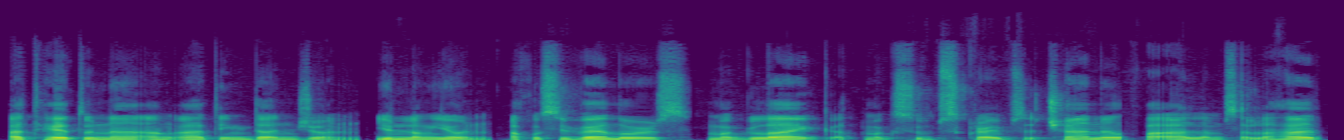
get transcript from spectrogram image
At heto na ang ating dungeon. Yun lang yun. Ako si Velors, mag-like at mag-subscribe sa channel. Paalam sa lahat.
